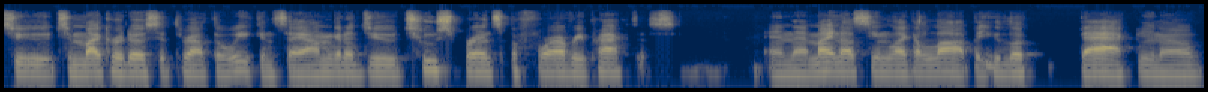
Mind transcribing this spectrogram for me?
to to microdose it throughout the week and say I'm going to do two sprints before every practice. And that might not seem like a lot, but you look back, you know,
